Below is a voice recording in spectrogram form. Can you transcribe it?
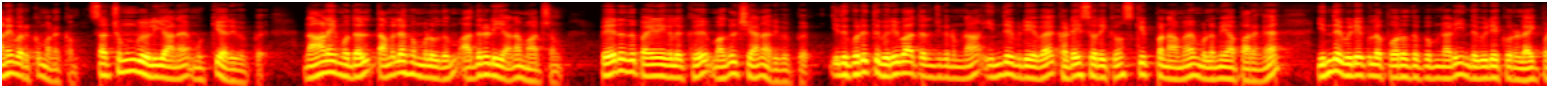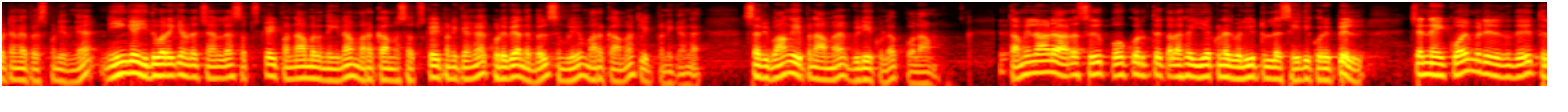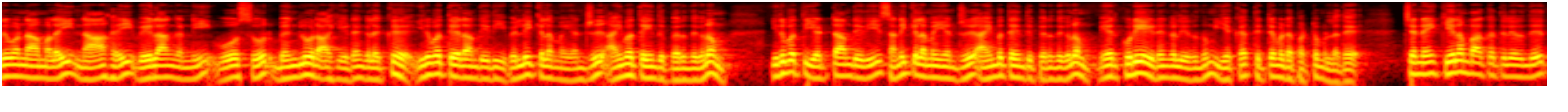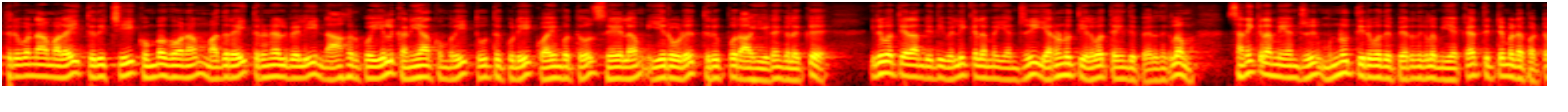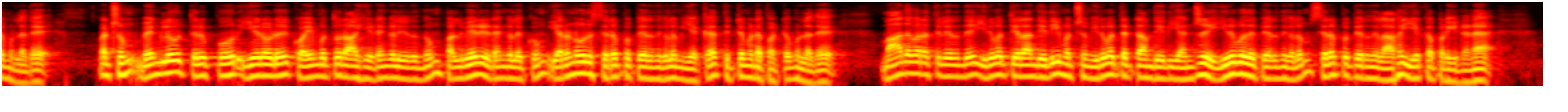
அனைவருக்கும் வணக்கம். சற்று முன்பு வெளியான முக்கிய அறிவிப்பு. நாளை முதல் தமிழகம் முழுவதும் அதிரடியான மாற்றம். பேருந்து பயணிகளுக்கு மகிழ்ச்சியான அறிவிப்பு. இது குறித்து விரிவாக தெரிஞ்சுக்கணும்னா இந்த வீடியோவை கடைசி வரைக்கும் ஸ்கிப் பண்ணாமல் முழுமையாக பாருங்கள் இந்த வீடியோக்குள்ளே போகிறதுக்கு முன்னாடி இந்த வீடியோக்கு ஒரு லைக் பட்டனை ப்ரெஸ் பண்ணிடுங்க நீங்கள் இது வரைக்கும் என்னோட சேனலை சப்ஸ்கிரைப் பண்ணாமல் இருந்தீங்கன்னா மறக்காமல் சப்ஸ்கிரைப் பண்ணிக்கோங்க. கூடவே அந்த பெல் சிம்லையும் மறக்காமல் கிளிக் பண்ணிக்கோங்க. சரி வாங்க இப்போ நாம் வீடியோக்குள்ளே போகலாம் தமிழ்நாடு அரசு போக்குவரத்து கழக இயக்குனர் வெளியிட்டுள்ள செய்திக்குறிப்பில் சென்னை கோயம்பேடிலிருந்து திருவண்ணாமலை நாகை வேளாங்கண்ணி ஓசூர் பெங்களூர் ஆகிய இடங்களுக்கு இருபத்தேழாம் தேதி வெள்ளிக்கிழமை அன்று ஐம்பத்தைந்து பேருந்துகளும் இருபத்தி எட்டாம் தேதி சனிக்கிழமை அன்று ஐம்பத்தைந்து பேருந்துகளும் மேற்கூறிய இடங்களிலிருந்தும் இயக்க திட்டமிடப்பட்டும் உள்ளது சென்னை கீழம்பாக்கத்திலிருந்து திருவண்ணாமலை திருச்சி கும்பகோணம் மதுரை திருநெல்வேலி நாகர்கோயில் கன்னியாகுமரி தூத்துக்குடி கோயம்புத்தூர் சேலம் ஈரோடு திருப்பூர் ஆகிய இடங்களுக்கு இருபத்தி ஏழாம் தேதி வெள்ளிக்கிழமை அன்று இருநூத்தி எழுபத்தைந்து பேருந்துகளும் சனிக்கிழமை அன்று முன்னூற்றி இருபது பேருந்துகளும் இயக்க திட்டமிடப்பட்டும் உள்ளது மற்றும் பெங்களூர் திருப்பூர் ஈரோடு கோயம்புத்தூர் ஆகிய இடங்களிலிருந்தும் பல்வேறு இடங்களுக்கும் இருநூறு சிறப்பு பேருந்துகளும் இயக்க திட்டமிடப்பட்டும் உள்ளது மாதவரத்திலிருந்து இருபத்தி ஏழாம் தேதி மற்றும் இருபத்தெட்டாம் தேதி அன்று இருபது பேருந்துகளும் சிறப்பு பேருந்துகளாக இயக்கப்படுகின்றன.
